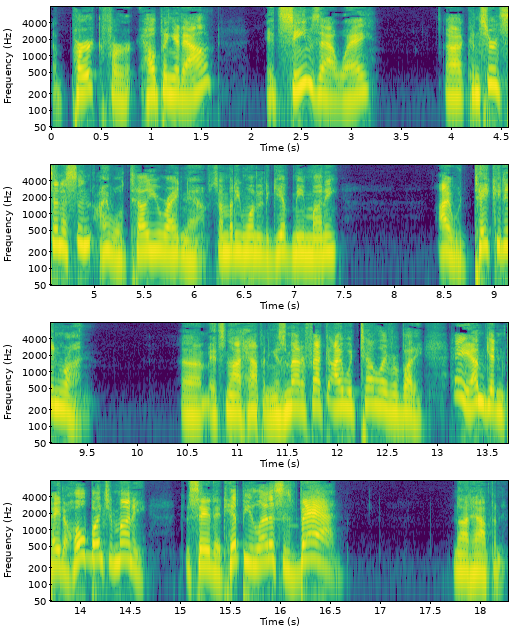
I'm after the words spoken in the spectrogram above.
a perk for helping it out? It seems that way. Uh, concerned citizen, I will tell you right now, if somebody wanted to give me money, I would take it and run. Um, it's not happening. As a matter of fact, I would tell everybody, hey, I'm getting paid a whole bunch of money to say that hippie lettuce is bad. Not happening.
